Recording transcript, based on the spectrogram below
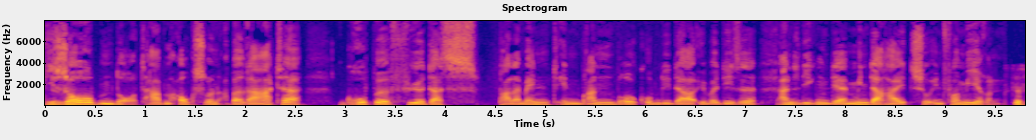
Die Sorben dort haben auch so eine Beratergruppe für das Parlament in Brandenburg, um die da über diese Anliegen der Minderheit zu informieren? Das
